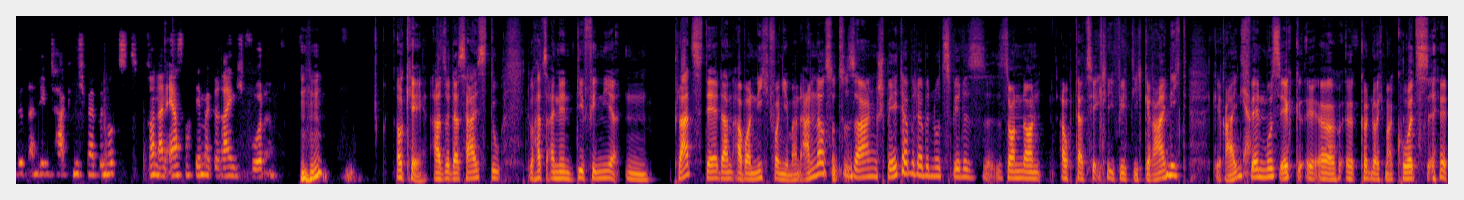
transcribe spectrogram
wird an dem Tag nicht mehr benutzt, sondern erst nachdem er gereinigt wurde. Mhm. Okay, also das heißt, du, du hast einen definierten Platz, der dann aber nicht von jemand anders sozusagen später wieder benutzt wird, sondern auch tatsächlich wirklich gereinigt, gereinigt ja. werden muss. Ihr, ihr, könnt euch mal kurz äh,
